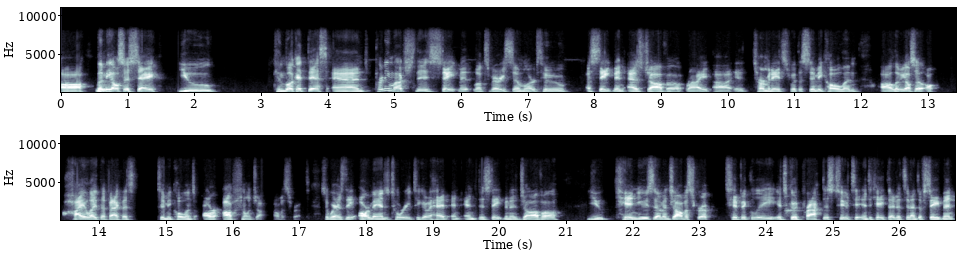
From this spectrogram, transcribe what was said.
Uh, let me also say you can look at this and pretty much this statement looks very similar to a statement as Java, right? Uh, it terminates with a semicolon. Uh, let me also uh, highlight the fact that semicolons are optional JavaScript. So whereas they are mandatory to go ahead and end the statement in Java, you can use them in JavaScript. Typically, it's good practice too to indicate that it's an end of statement,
